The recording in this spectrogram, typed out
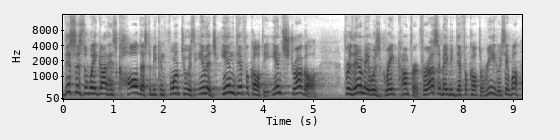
This is the way God has called us to be conformed to his image in difficulty, in struggle. For them, it was great comfort. For us, it may be difficult to read. We say, well,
